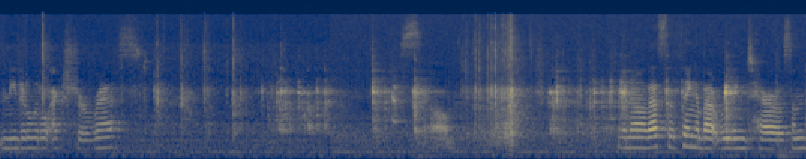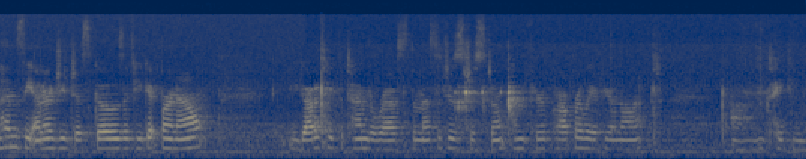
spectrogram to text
needed a little extra rest. So, you know, that's the thing about reading tarot. Sometimes the energy just goes if you get burnt out you got to take the time to rest. The messages just don't come through properly if you're not um, taking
